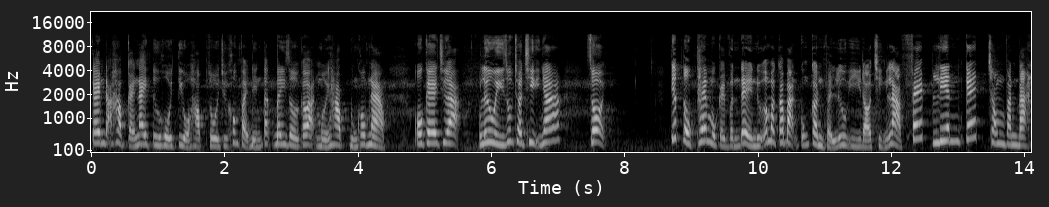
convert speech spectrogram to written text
Các em đã học cái này từ hồi tiểu học rồi chứ không phải đến tận bây giờ các bạn mới học đúng không nào? Ok chưa ạ? Lưu ý giúp cho chị nhá Rồi Tiếp tục thêm một cái vấn đề nữa mà các bạn cũng cần phải lưu ý đó chính là phép liên kết trong văn bản.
